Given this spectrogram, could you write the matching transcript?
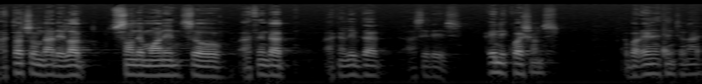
I touched on that a lot Sunday morning. So I think that I can leave that as it is. Any questions about anything tonight?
